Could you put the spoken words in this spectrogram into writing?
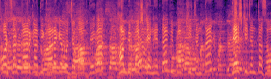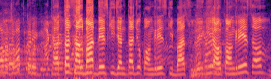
और सरकार का अधिकार है कि वो जवाब देगा। हम विपक्ष के नेता हैं, विपक्ष की जनता देश की जनता सवाल और जवाब करेगी। अठहत्तर साल बाद देश की जनता जो कांग्रेस की बात सुनेगी और कांग्रेस अब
